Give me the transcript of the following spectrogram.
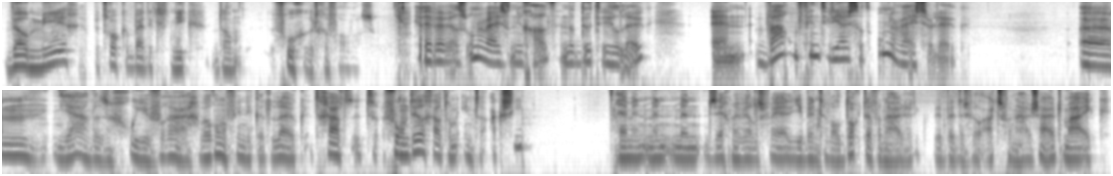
wel meer betrokken bij de kliniek dan vroeger het geval was. Ja, we hebben wel eens onderwijs van u gehad en dat doet u heel leuk. En waarom vindt u juist dat onderwijs zo leuk? Um, ja, dat is een goede vraag. Waarom vind ik het leuk? Het gaat, het, voor een deel gaat het om interactie. En men, men, men zegt me wel eens van ja, je bent er wel dokter van huis uit. Ik ben dus wel arts van huis uit, maar ik,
